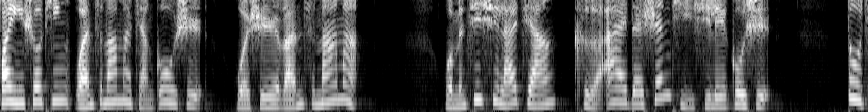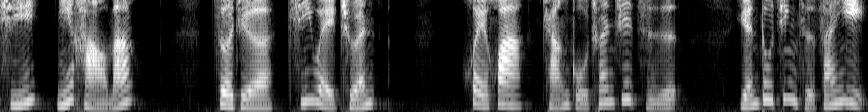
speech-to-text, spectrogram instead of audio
欢迎收听丸子妈妈讲故事，我是丸子妈妈。我们继续来讲可爱的身体系列故事。肚脐你好吗？作者七尾纯，绘画长谷川之子，原度静子翻译。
